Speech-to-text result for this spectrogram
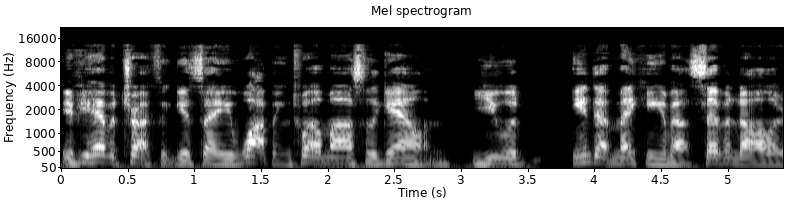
if you have a truck that gets a whopping 12 miles to the gallon, you would end up making about $7, a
